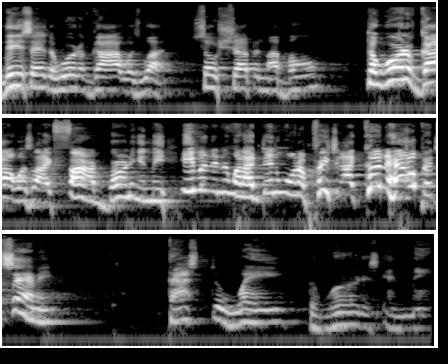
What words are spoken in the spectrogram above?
And then he says the word of God was what? So sharp in my bone. The word of God was like fire burning in me. Even when I didn't want to preach it, I couldn't help it, Sammy. That's the way the word is in me.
